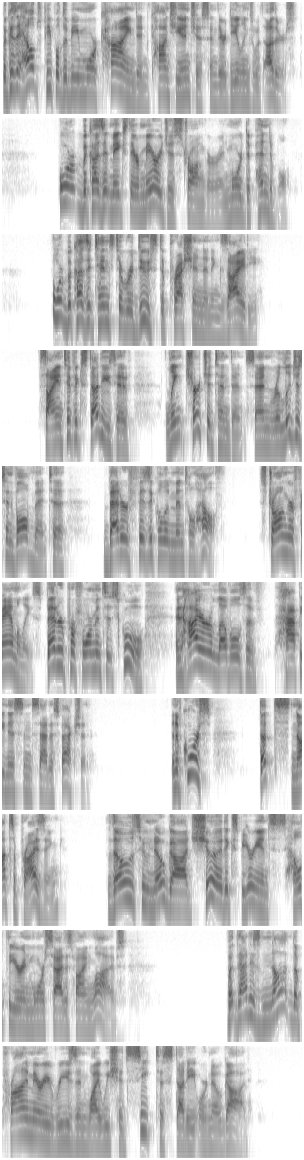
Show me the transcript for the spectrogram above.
because it helps people to be more kind and conscientious in their dealings with others, or because it makes their marriages stronger and more dependable, or because it tends to reduce depression and anxiety. Scientific studies have linked church attendance and religious involvement to better physical and mental health, stronger families, better performance at school, and higher levels of happiness and satisfaction. And of course, that's not surprising. Those who know God should experience healthier and more satisfying lives. But that is not the primary reason why we should seek to study or know God.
